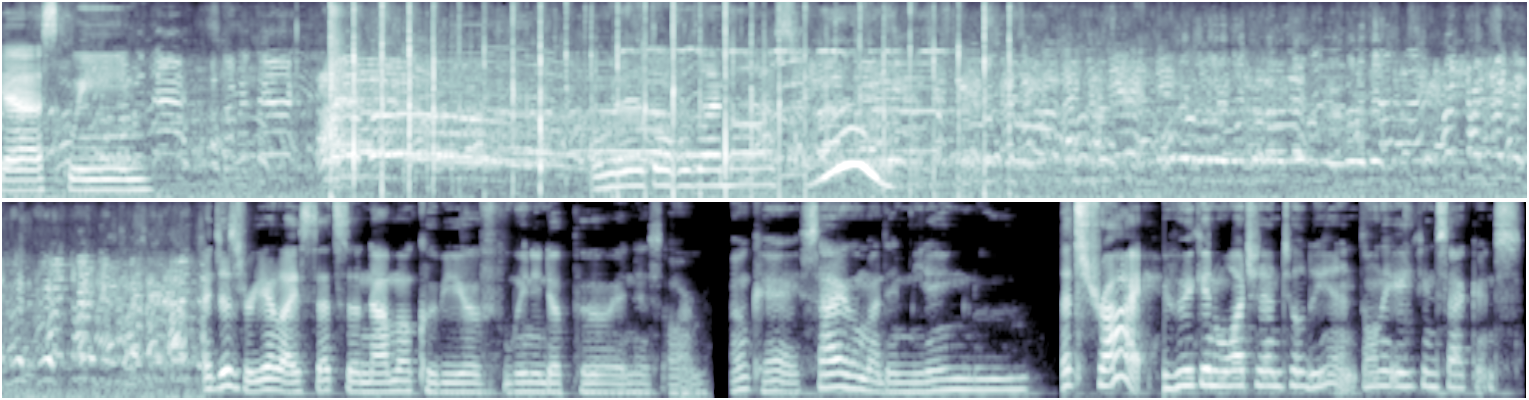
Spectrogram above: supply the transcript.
Yes, Queen. おめでとうございます。Woo! I just realized that's the Namakubi of Winnie the Pooh in his arm. Okay, 最後まで見れる Let's try! If we can watch it until the end. It's only 18 seconds.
